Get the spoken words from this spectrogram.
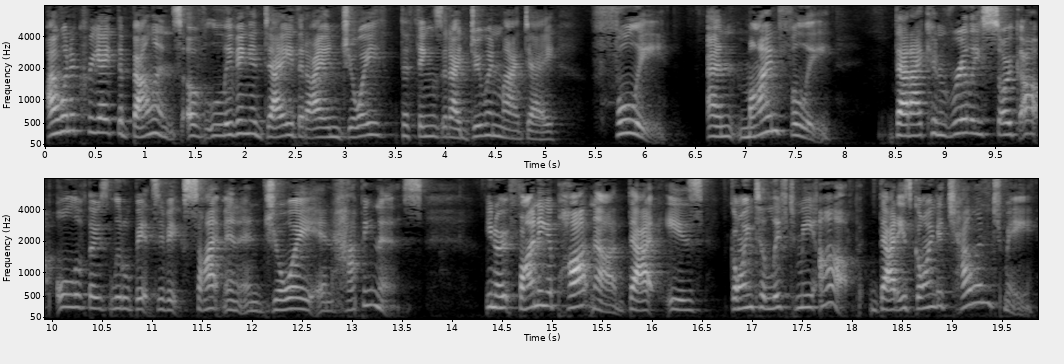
I want to create the balance of living a day that I enjoy the things that I do in my day fully and mindfully that I can really soak up all of those little bits of excitement and joy and happiness. You know, finding a partner that is going to lift me up, that is going to challenge me.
